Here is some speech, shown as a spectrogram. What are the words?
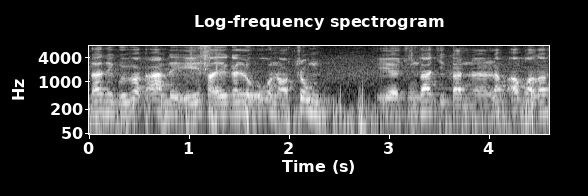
Đây thì quý vị các bạn để ý thấy cái lỗ của nó trùng. Thì chúng ta chỉ cần lắp ốc vào thôi.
